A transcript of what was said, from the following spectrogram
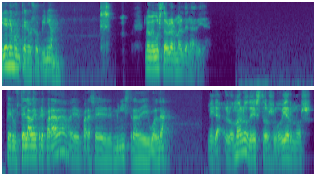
Irene Montero, su opinión. No me gusta hablar mal de nadie. ¿Pero usted la ve preparada eh, para ser ministra de Igualdad? Mira, lo malo de estos gobiernos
